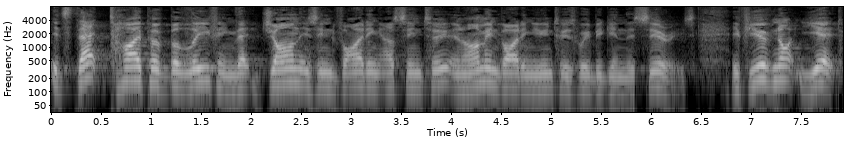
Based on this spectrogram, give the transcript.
it's that type of believing that John is inviting us into, and I'm inviting you into as we begin this series. If you have not yet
